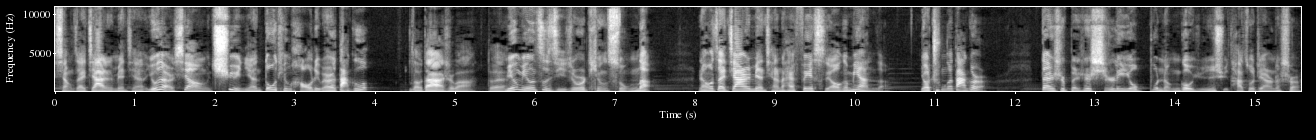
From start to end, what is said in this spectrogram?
想在家人面前有点像去年都挺好里边的大哥，老大是吧？对，明明自己就是挺怂的，然后在家人面前呢还非死要个面子，要充个大个儿，但是本身实力又不能够允许他做这样的事儿，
